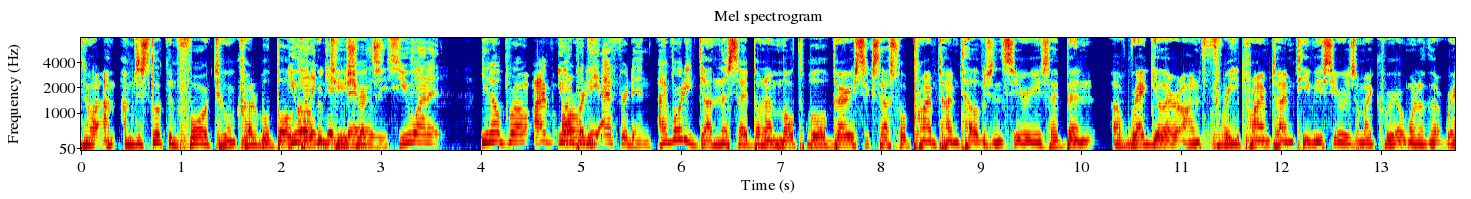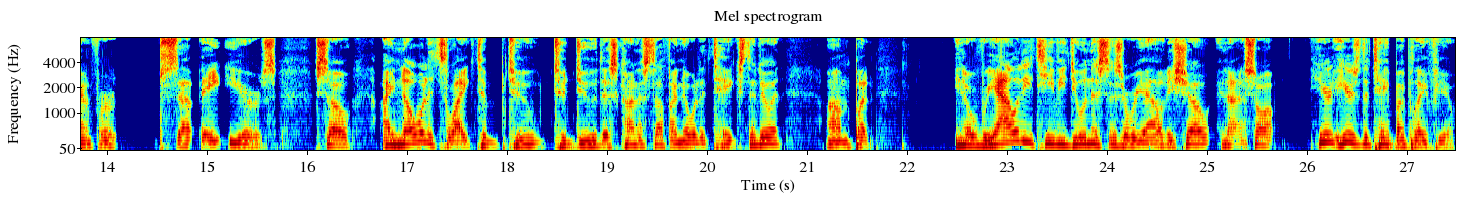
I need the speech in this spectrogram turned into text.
you know, I'm, I'm just looking forward to incredible Bulk You to Hogan get there at t-shirts. least. You want to. You know, bro, I've You to put already the effort in. I've already done this. I've been on multiple very successful primetime television series. I've been a regular on three primetime TV series in my career. One of them ran for se- eight years. So I know what it's like to to to do this kind of stuff. I know what it takes to do it. Um, but you know, reality TV doing this as a reality show, and I, so here here's the tape I play for you.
